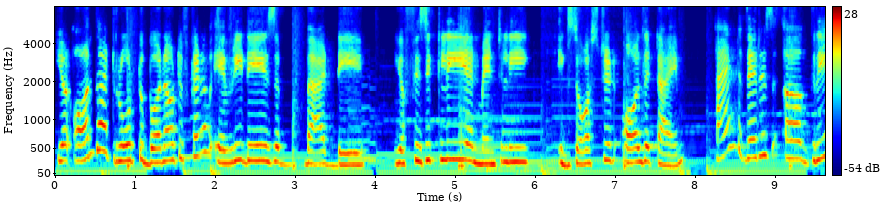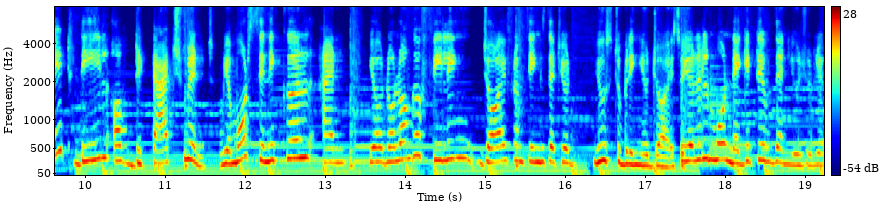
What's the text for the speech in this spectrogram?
you're on that road to burnout if kind of every day is a bad day. You're physically and mentally exhausted all the time and there is a great deal of detachment. You're more cynical and you're no longer feeling joy from things that you're used to bring you joy. So you're a little more negative than usual.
